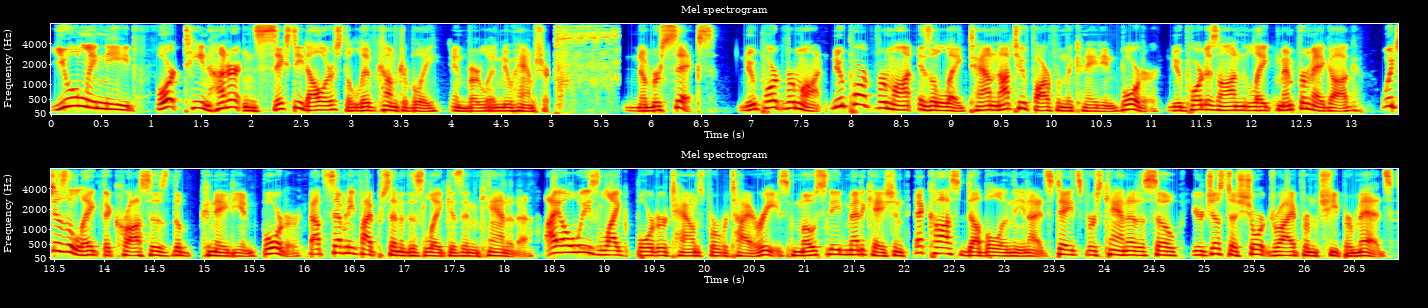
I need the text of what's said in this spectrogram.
You only need $1,460 to live comfortably in Berlin, New Hampshire. Number 6. Newport, Vermont. Newport, Vermont is a lake town not too far from the Canadian border. Newport is on Lake Memphremagog, which is a lake that crosses the Canadian border. About 75% of this lake is in Canada. I always like border towns for retirees. Most need medication that costs double in the United States versus Canada, so you're just a short drive from cheaper meds.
